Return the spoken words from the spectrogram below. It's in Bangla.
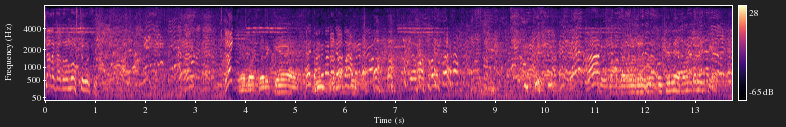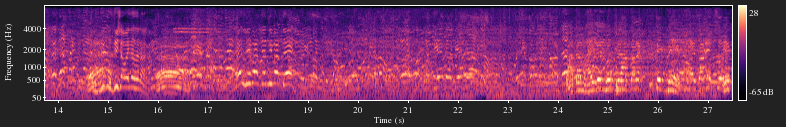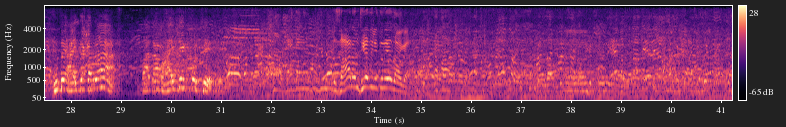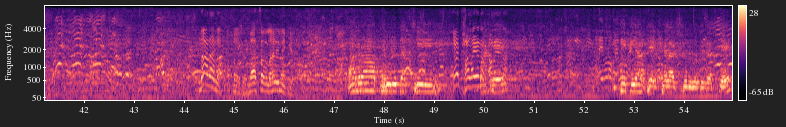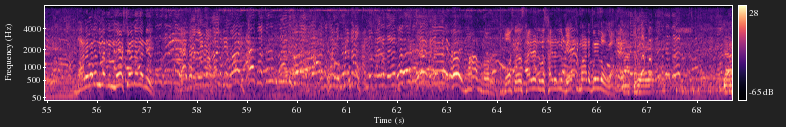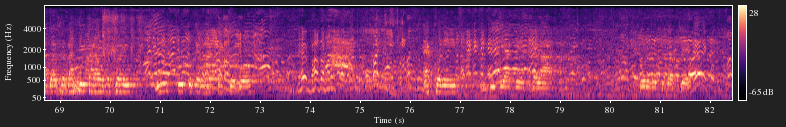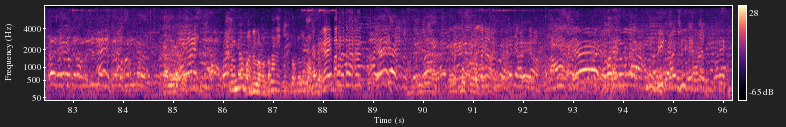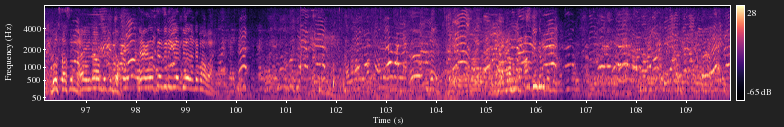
শালা নষ্ট করছে। এই, এবছরে কে দিশা হইতেছে না। হ্যাঁ। বাদাম হাইজ্যাক হচ্ছে আপনারা কি দেখবেন? খুদে হাইজ্যাকাররা বাদাম হাইজ্যাক করছে। জারন থিয়ে দিলি তো জায়গা না না না বাচ্চা বলে হানি লিখে আমরা ফিরে যাচ্ছি। ফালাইয়া না ফালাইয়া না। দ্বিতীয় যে খেলা শুরু হতে যাচ্ছে বারে বারে নিবার নষ্ট হয় না জানি। যারা দর্শক আছে তারা অবশ্যই। এখনই খেলা শুরু হতে যাচ্ছে দুই হাজার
